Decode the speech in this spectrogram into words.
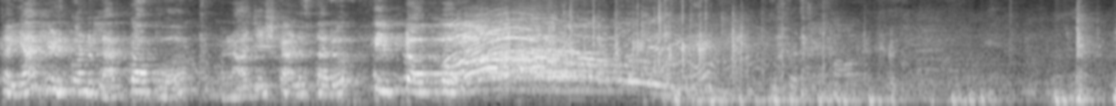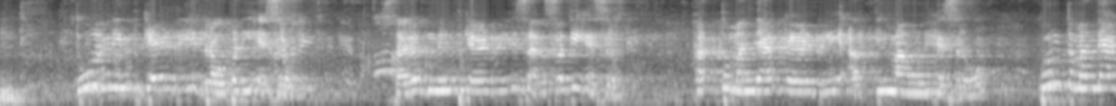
ಕೈಯಾಗ ಹಿಡ್ಕೊಂಡ್ರ ಲ್ಯಾಪ್ಟಾಪ್ ರಾಜೇಶ್ ಕಾಣಿಸ್ತಾರೋ ಟಿಪ್ ಟಾಪ್ ದೂರ ನಿಂತ್ ದ್ರೌಪದಿ ಹೆಸರು. ಸರದ್ ನಿಂತ್ ಕೇಳ್ರಿ ಸರಸ್ವತಿ ಹೆಸರು. ಹತ್ತು ಮಂದ್ಯಾಗ ಕೇಳ್ರಿ ಅತ್ತಿ ಮಾವನ ಹೆಸರು. ಕುಂತ ಮಂದ್ಯಾಗ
